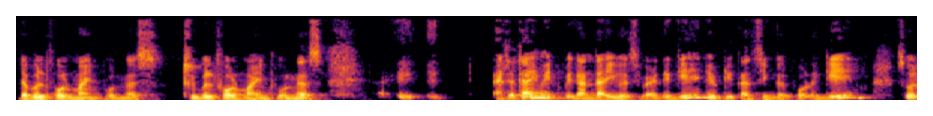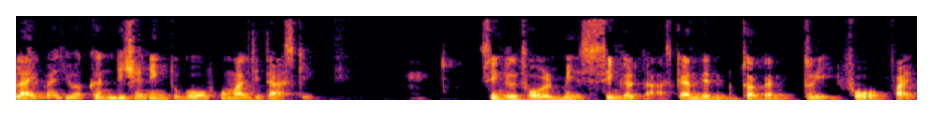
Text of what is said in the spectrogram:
double fold mindfulness, triple fold mindfulness. At a time it becomes diversified. Again it becomes single fold. Again, so likewise you are conditioning to go for multitasking. Mm. Single fold means single task and then second, three, four, five.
